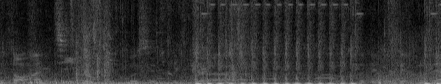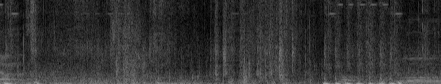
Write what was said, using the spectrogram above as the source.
Attends, un tigre contre ces trucs, euh, contre des roquettes modernes. Oh.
